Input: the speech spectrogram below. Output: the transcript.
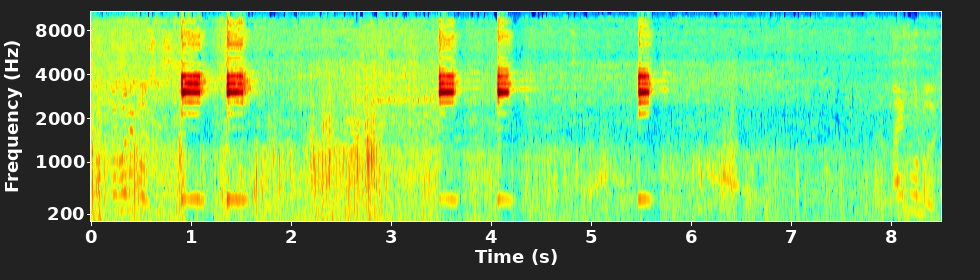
সহ্য করে বসিস নাই মনে হয়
